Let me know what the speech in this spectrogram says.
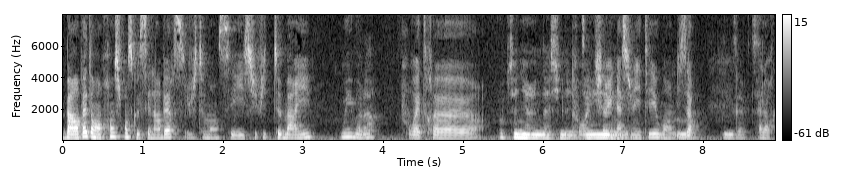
Bah, en fait, en France, je pense que c'est l'inverse, justement. Il suffit de te marier Oui, voilà. pour être euh, Obtenir une nationalité. pour obtenir une nationalité ou un visa. Exact. Alors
